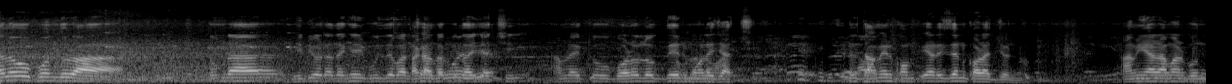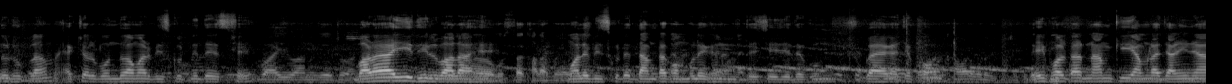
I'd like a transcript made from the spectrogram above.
হ্যালো বন্ধুরা তোমরা ভিডিওটা দেখেই বুঝতে পারছ আমরা কোথায় যাচ্ছি। আমরা একটু বড় লোকদের মলে যাচ্ছি একটু দামের কম্পারিজন করার জন্য। আমি আর আমার বন্ধু ঢুকলাম অ্যাকচুয়াল বন্ধু আমার বিস্কুট নিতে এসছে। বাড়াই দিল বালা হে অবস্থা খারাপ হয়ে মলে বিস্কুটের দামটা কম বলে এখানে নিতে এই যে দেখুন শুকায় গেছে ফল। এই ফলটার নাম কি আমরা জানি না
